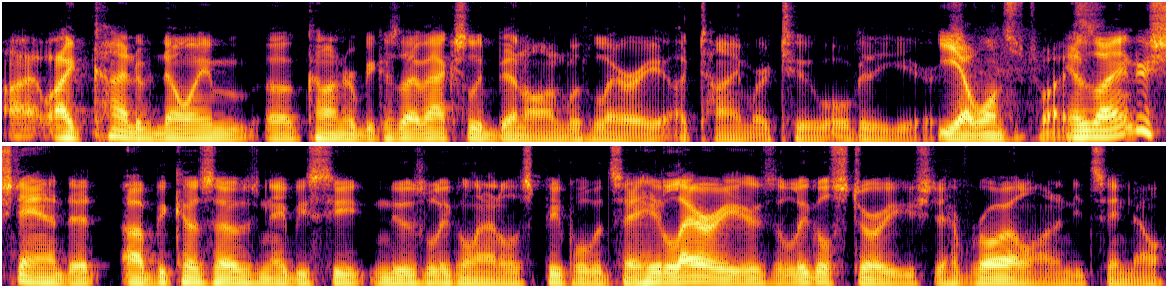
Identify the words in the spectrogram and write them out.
I, I kind of know him, uh, Connor, because I've actually been on with Larry a time or two over the years. Yeah, once or twice. As I understand it, uh, because I was an ABC News legal analyst, people would say, "Hey, Larry, here's a legal story. You should have Royal on," and he'd say no.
